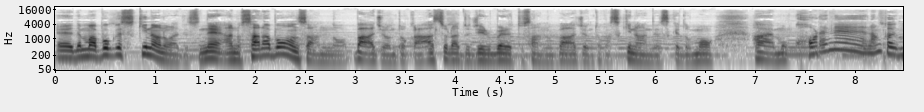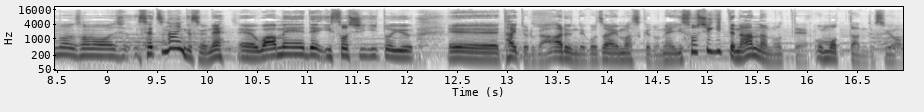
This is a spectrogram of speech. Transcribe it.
えー、で、まあ、僕好きなのはですね、あの、サラ・ボーンさんのバージョンとか、アストラッド・ジルベルトさんのバージョンとか好きなんですけども、はい、もうこれね、なんかもうその、切ないんですよね。えー、和名で、いそしぎという、えー、タイトルがあるんでございますけどね、いそしぎって何なのって思ったんですよ。よ。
